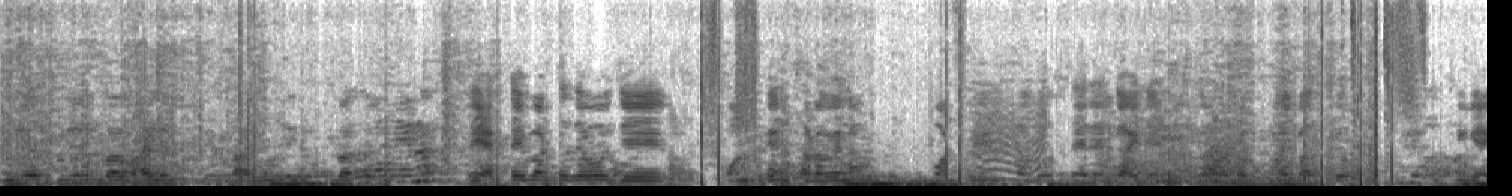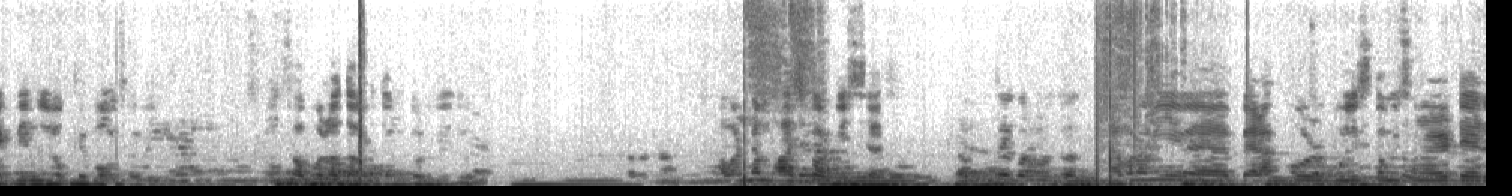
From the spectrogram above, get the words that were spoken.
জুনিয়র স্টুডেন্ট বা ভাইদের একটাই বার্তা দেবো যে কনফিডেন্স হারাবে না। কনফিডেন্স থাকো স্যারের গাইডেন্স তোমরা সবসময় পাচ্ছ এবং ঠিক একদিন লক্ষ্যে পৌঁছবে এবং সফলতা অর্জন করবে। আমার নাম ভাস্কর বিশ্বাস? এখন আমি ব্যারাকপুর পুলিশ কমিশনারেটের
